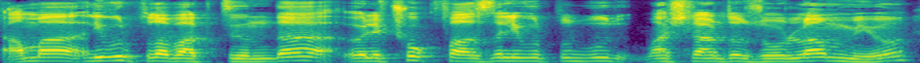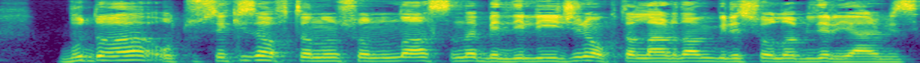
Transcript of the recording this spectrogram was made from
Ama Liverpool'a baktığında öyle çok fazla Liverpool bu maçlarda zorlanmıyor. Bu da 38 haftanın sonunda aslında belirleyici noktalardan birisi olabilir. Yani biz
